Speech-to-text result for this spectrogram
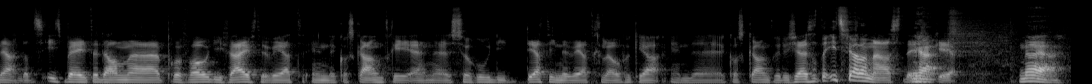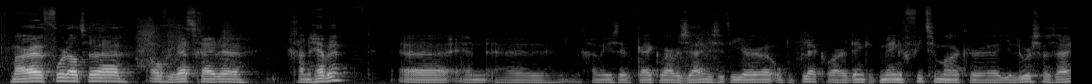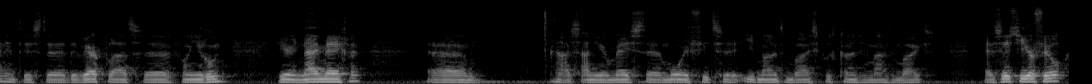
ja, dat is iets beter dan uh, Provo die vijfde werd in de cross country en uh, die dertiende werd geloof ik ja in de cross country. Dus jij zat er iets verder naast deze ja. keer. Nou ja, maar voordat we over de wedstrijden gaan hebben uh, en gaan we eerst even kijken waar we zijn. We zitten hier op een plek waar denk ik menig fietsenmaker jaloers zou zijn. Het is de, de werkplaats van Jeroen hier in Nijmegen. Um, nou, er staan hier de meeste mooie fietsen, e-mountainbikes, cross-country mountainbikes. En zit je hier veel?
